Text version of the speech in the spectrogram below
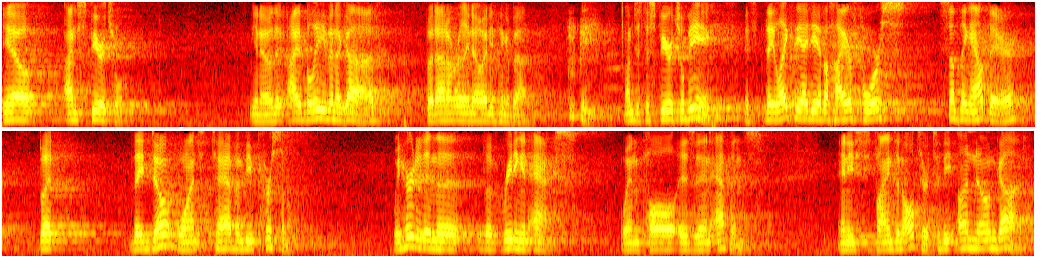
you know, I'm spiritual. You know, I believe in a God, but I don't really know anything about it. I'm just a spiritual being. It's, they like the idea of a higher force, something out there, but they don't want to have him be personal. We heard it in the, the reading in Acts when Paul is in Athens and he finds an altar to the unknown God.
